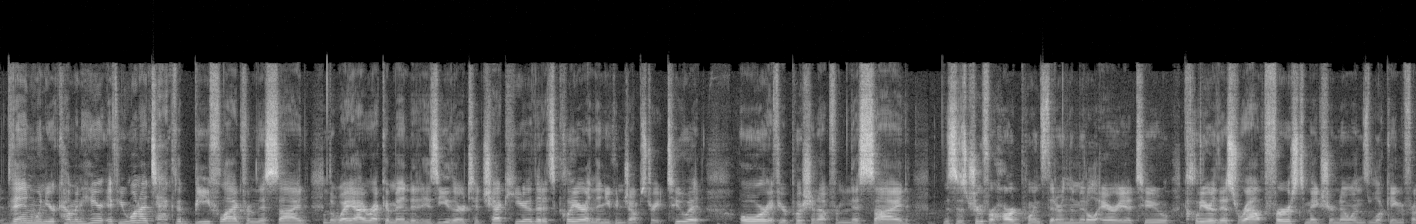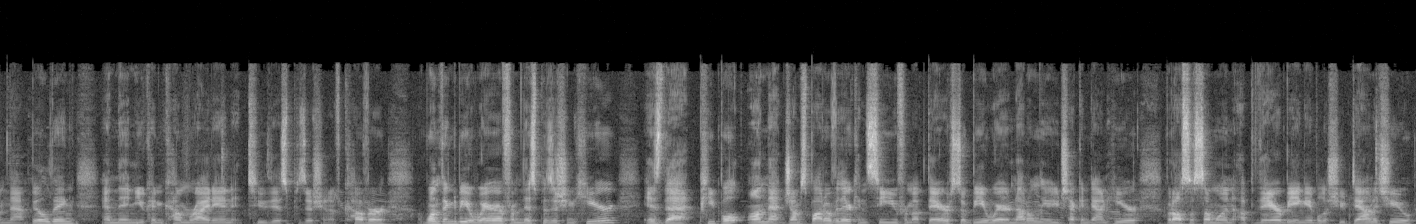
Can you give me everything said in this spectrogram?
Then when you're coming here, if you want to attack the B flag from this side, the way I recommend it is either to check here that it's clear and then you can jump straight to it, or if you're pushing up from this side, this is true for hard points that are in the middle area too, clear this route first to make sure no one's looking from that building, and then you can come right in to this position of cover. One thing to be aware of from this position here is that people on that jump spot over there can see you from up there, so be aware not only are you checking down here, here, but also someone up there being able to shoot down at you.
